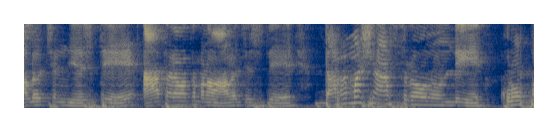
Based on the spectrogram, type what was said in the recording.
ఆలోచన చేస్తే ఆ తర్వాత మనం ఆలోచిస్తే ధర్మశాస్త్రం నుండి కృప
